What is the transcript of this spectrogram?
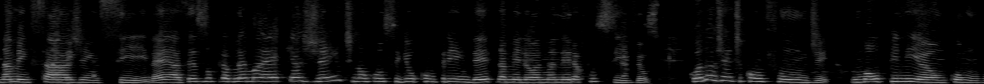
na mensagem em si, né? Às vezes o problema é que a gente não conseguiu compreender da melhor maneira possível. Quando a gente confunde uma opinião com um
